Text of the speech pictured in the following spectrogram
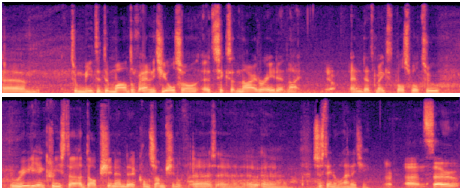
um, to meet the demand of energy also at 6 at night or 8 at night. Yeah. And that makes it possible to really increase the adoption and the consumption of uh, uh, uh sustainable energy. And so,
